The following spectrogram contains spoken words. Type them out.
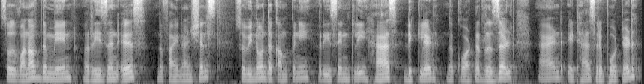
So one of the main reason is the financials. So we know the company recently has declared the quarter result and it has reported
